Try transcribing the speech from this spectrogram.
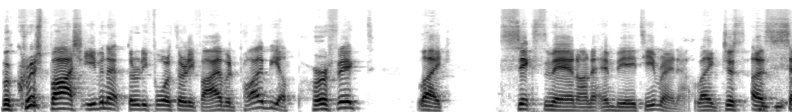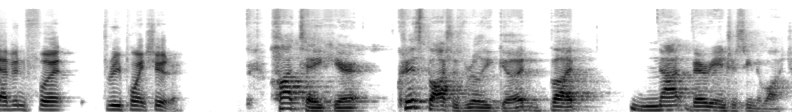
But Chris Bosh, even at 34, 35, would probably be a perfect, like, sixth man on an NBA team right now. Like, just a seven foot three point shooter. Hot take here. Chris Bosh was really good, but not very interesting to watch.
